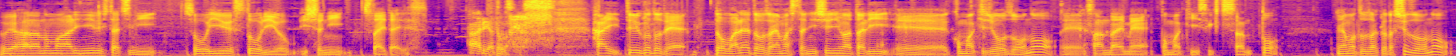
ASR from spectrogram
上原の周りにいる人たちにそういうストーリーを一緒に伝えたいです。ありがとうございます。はいということでどうもありがとうございました。2週にわたり、えー、小牧醸造の、えー、3代目小牧関地さんと大和桜酒造の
